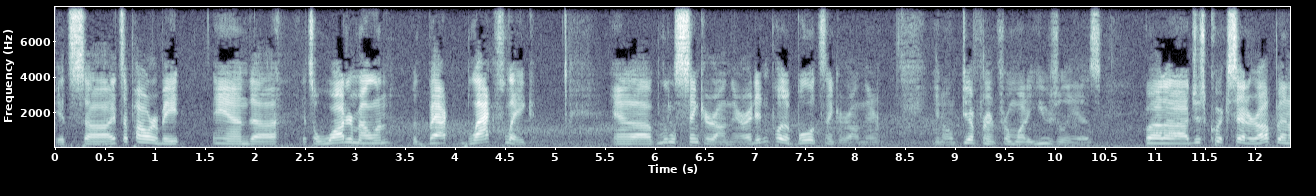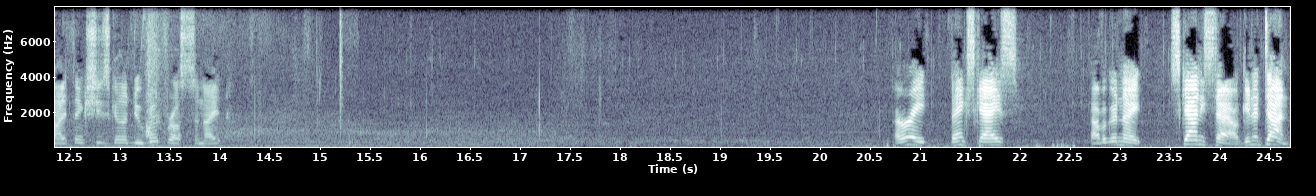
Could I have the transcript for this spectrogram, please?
It's uh, it's a power bait and uh, it's a watermelon with back black flake and a little sinker on there. I didn't put a bullet sinker on there, you know, different from what it usually is. But uh, just quick set her up, and I think she's gonna do good for us tonight. All right, thanks guys. Have a good night. Scotty style, get it done.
